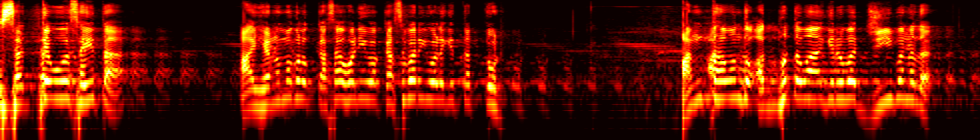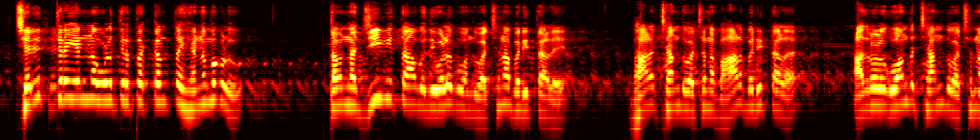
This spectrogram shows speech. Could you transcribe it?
ಸತ್ಯವೂ ಸಹಿತ ಆ ಹೆಣ್ಣುಮಗಳು ಕಸ ಹೊಡೆಯುವ ಕಸಬರಿಗೆ ಒಳಗಿತ್ತತ್ತು ನೋಡಿ. ಅಂತಹ ಒಂದು ಅದ್ಭುತವಾಗಿರುವ ಜೀವನದ ಚರಿತ್ರೆಯನ್ನು ಉಳಿತಿರ್ತಕ್ಕಂಥ ಹೆಣ್ಣುಮಗಳು ತನ್ನ ಜೀವಿತಾವಧಿಯೊಳಗೆ ಒಂದು ವಚನ ಬರೀತಾಳೆ. ಬಹಳ ಚಂದ ವಚನ, ಭಾಳ ಬರೀತಾಳೆ. ಅದರೊಳಗೆ ಒಂದು ಚಂದ ವಚನ.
